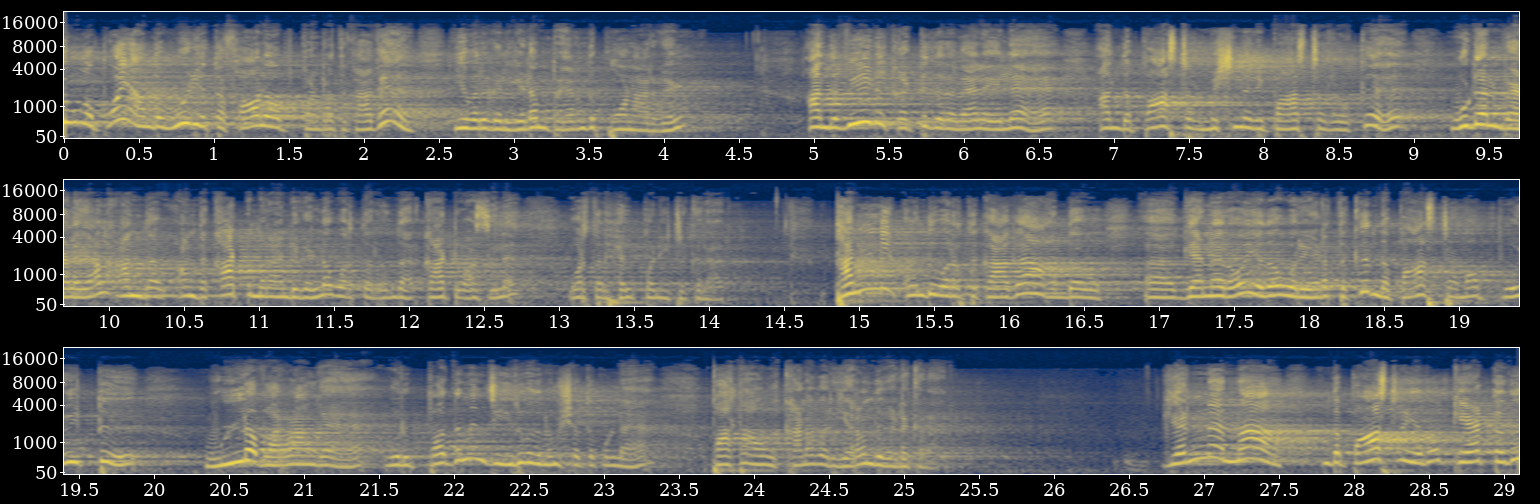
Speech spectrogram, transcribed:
இவங்க போய் அந்த ஊழியத்தை ஃபாலோ அப் பண்ணுறதுக்காக இவர்கள் இடம் பெயர்ந்து போனார்கள். அந்த வீடு கட்டுகிற வேலையில் அந்த பாஸ்டர் மிஷினரி பாஸ்டருக்கு உடன் வேலையால் அந்த அந்த காட்டு மிராண்டிகளில் ஒருத்தர் இருந்தார். காட்டுவாசியில் ஒருத்தர் ஹெல்ப் பண்ணிட்டு இருக்கிறார். தண்ணி கொண்டு வரத்துக்காக அந்த கிணறோ ஏதோ ஒரு இடத்துக்கு இந்த பாஸ்டமாக போயிட்டு உள்ளே வராங்க ஒரு பதினஞ்சு இருபது நிமிஷத்துக்குள்ளே பார்த்தா அவங்க கணவர் இறந்து கிடக்கிறார். என்னன்னா இந்த பாஸ்டர் ஏதோ கேட்டது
